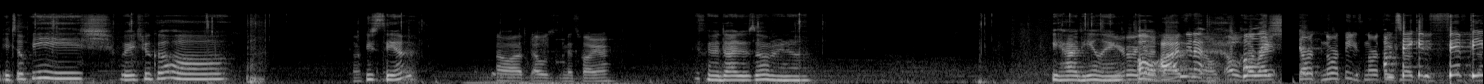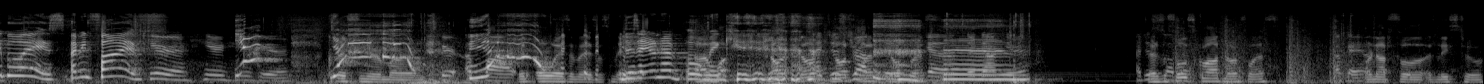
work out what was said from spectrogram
Little Beach, where'd you go? You see him? Oh, uh, that was a misfire. He's gonna die to zone right now. He had healing. You're Oh, die I'm gonna. Oh, holy right. sh- North, northeast, northeast. I'm taking northeast. 50 boys. I mean five. Here, here, here, here. Christian, you're mine. Here, a Yeah. It always amazes me. Does anyone have? Oh Uh, my what- god. North, north, I just dropped northwest, it. northwest. Yeah, they're down here. I just There's a full them. squad northwest. Okay, Or not full, at least two.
